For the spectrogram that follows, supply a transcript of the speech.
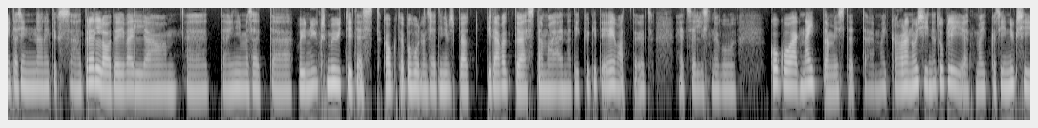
mida siin näiteks äh, Trello tõi välja, et inimesed äh, või üks müütidest kaugtöö puhul on see, et inimesed peavad pidevalt tõestama ja et nad ikkagi teevad tööd. et sellist nagu kogu aeg näitamist, et äh, ma ikka olen usin ja tubli, et ma ikka siin üksi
